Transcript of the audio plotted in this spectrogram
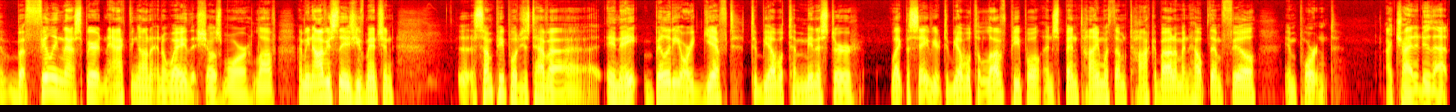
but feeling that spirit and acting on it in a way that shows more love. I mean, obviously, as you've mentioned, uh, some people just have a innate ability or a gift to be able to minister like the Savior, to be able to love people and spend time with them, talk about them, and help them feel important. I try to do that.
